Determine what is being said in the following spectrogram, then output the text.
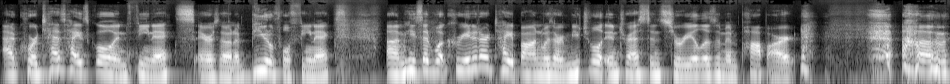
at Cortez High School in Phoenix, Arizona, beautiful Phoenix. Um, he said, What created our tight bond was our mutual interest in surrealism and pop art. um,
